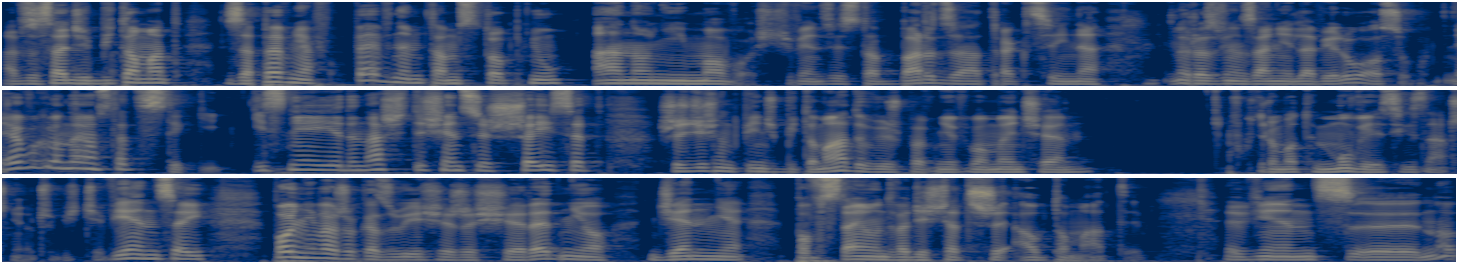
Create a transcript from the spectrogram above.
a w zasadzie Bitomat, zapewnia w pewnym tam stopniu anonimowość, więc jest to bardzo atrakcyjne rozwiązanie dla wielu osób. Jak wyglądają statystyki? Istnieje 11 665 bitomatów już pewnie w momencie w którym o tym mówię, jest ich znacznie oczywiście więcej, ponieważ okazuje się, że średnio dziennie powstają 23 automaty. Więc y, no,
